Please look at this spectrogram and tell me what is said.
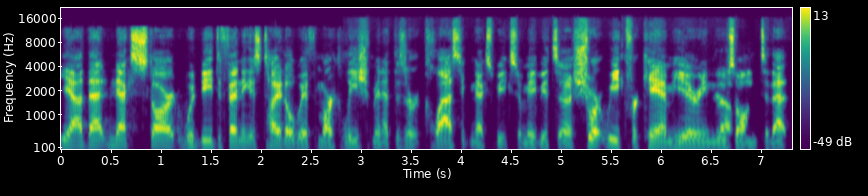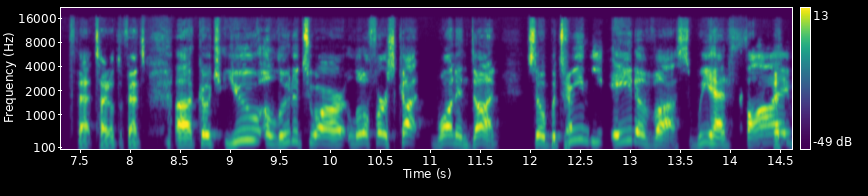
Yeah, that next start would be defending his title with Mark Leishman at the Zurich Classic next week. So maybe it's a short week for Cam here, and he moves yeah. on to that that title defense. Uh, Coach, you alluded to our little first cut, one and done. So between yeah. the eight of us, we had five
